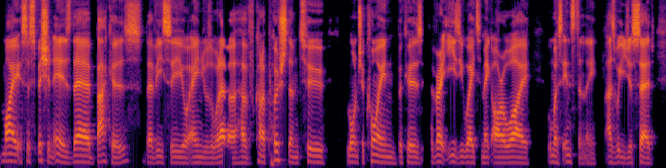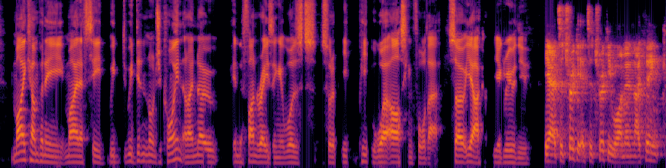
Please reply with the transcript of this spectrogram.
my suspicion is their backers, their VC or angels or whatever, have kind of pushed them to launch a coin because it's a very easy way to make ROI almost instantly, as what you just said. My company, my NFT, we we didn't launch a coin, and I know in the fundraising it was sort of people were asking for that. So yeah, I completely agree with you. Yeah, it's a tricky it's a tricky one, and I think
